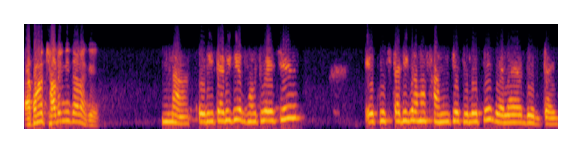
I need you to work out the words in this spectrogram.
এখনও ছাড়েনি তাকে না কুড়ি তারিখে ভোট হয়েছে। একুশ তারিখে আমার স্বামীকে তুলেছে বেলা দেড়টায়।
